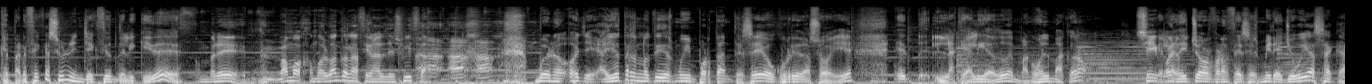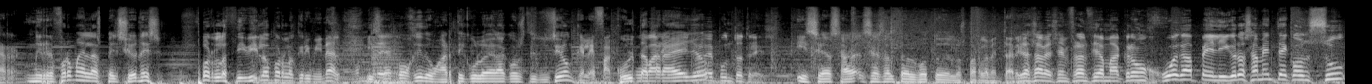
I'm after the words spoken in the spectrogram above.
que parece casi una inyección de liquidez. Hombre, vamos, como el Banco Nacional de Ah, Suiza. Bueno, oye, hay otras noticias muy importantes eh, ocurridas hoy. eh. Eh, la que ha liado Emmanuel Macron. Sí, que le bueno. ha dicho a los franceses, mire, yo voy a sacar mi reforma de las pensiones por lo civil o por lo criminal. Y se ha cogido un artículo de la Constitución que le faculta para ello 9.3. y se ha, se ha saltado el voto de los parlamentarios. Ya sabes, en Francia Macron juega peligrosamente con su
